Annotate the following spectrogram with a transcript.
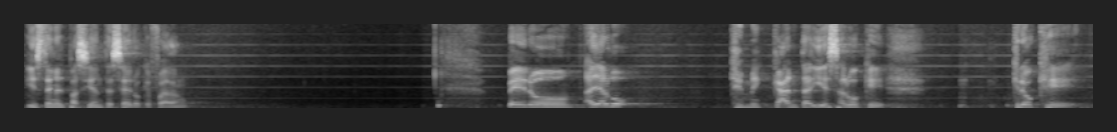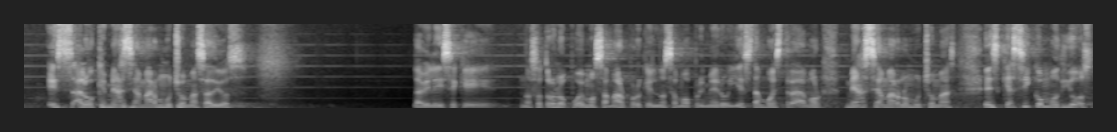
y está en el paciente cero que fue Adán. Pero hay algo que me encanta y es algo que creo que es algo que me hace amar mucho más a Dios. La Biblia dice que nosotros lo podemos amar porque Él nos amó primero y esta muestra de amor me hace amarlo mucho más. Es que así como Dios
